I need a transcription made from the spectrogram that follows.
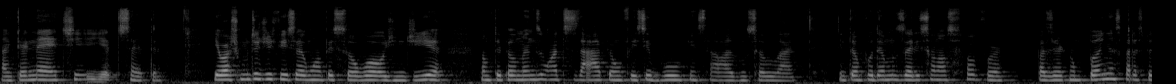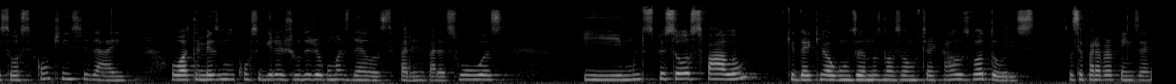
a internet e etc. Eu acho muito difícil alguma pessoa hoje em dia não ter pelo menos um WhatsApp ou um Facebook instalado no celular. Então podemos usar isso a nosso favor, fazer campanhas para as pessoas se conscientizarem ou até mesmo conseguir ajuda de algumas delas para limpar as ruas. E muitas pessoas falam que daqui a alguns anos nós vamos ter carros voadores. Se você parar para pensar,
